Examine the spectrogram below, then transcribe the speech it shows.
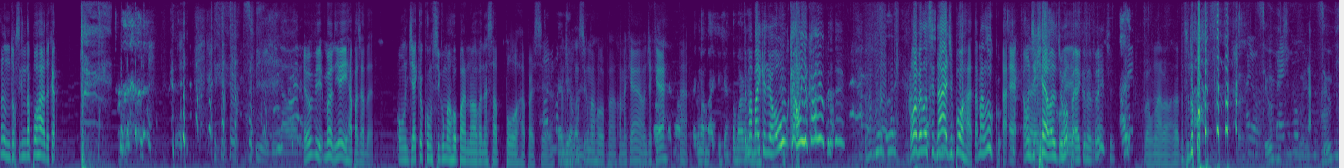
Mano, não tô conseguindo dar porrada, eu quero... Eu vi. Mano, e aí, rapaziada? Onde é que eu consigo uma roupa nova nessa porra, parceiro? Onde é que eu consigo uma roupa? Como é que é? Onde é que é? Ah. Pega uma bike aqui, ó. Tem uma bike ali, ó. Ô, o carro aí, o carro aí, cuidado aí. Ô, velocidade, porra, tá maluco? Ah, é, onde É, que é a loja de roupa? é. Aqui na frente? Ai. Vamos lá, vamos lá. Nossa! Aí. Seu vídeo, mano. Seu vídeo.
